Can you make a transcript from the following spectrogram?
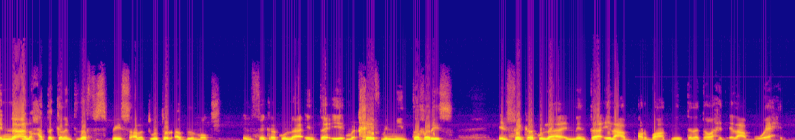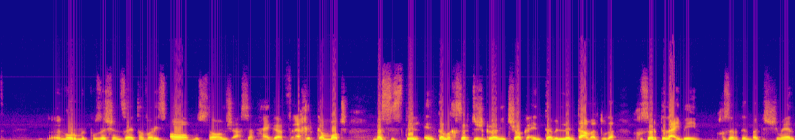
إن أنا حتى اتكلمت ده في space على تويتر قبل الماتش. الفكرة كلها أنت إيه خايف من مين؟ تافاريس. الفكرة كلها إن أنت العب 4 2 3 1 العب بواحد normal position زي تافاريس. آه مستواه مش أحسن حاجة في آخر كام ماتش بس still أنت ما خسرتش جرانيت شاكا. أنت باللي أنت عملته ده خسرت لاعبين خسرت الباك الشمال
